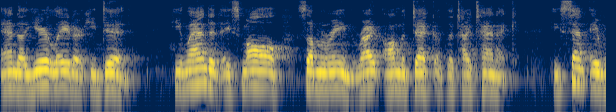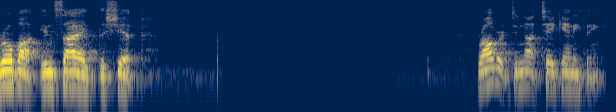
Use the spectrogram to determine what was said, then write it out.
and a year later he did. He landed a small submarine right on the deck of the Titanic. He sent a robot inside the ship. Robert did not take anything,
